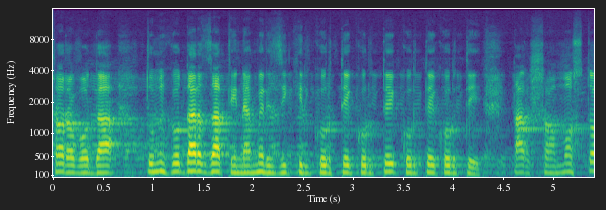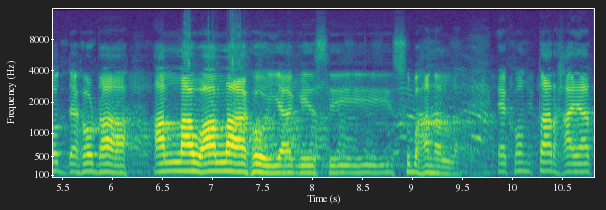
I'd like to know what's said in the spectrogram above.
সর্বদা। তুমি কোদার জাতি নামের জিকির করতে করতে করতে করতে তার সমস্ত দেহটা আল্লাহ আল্লাহ হইয়া গেছে। সুবহান আল্লাহ এখন তার হায়াত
